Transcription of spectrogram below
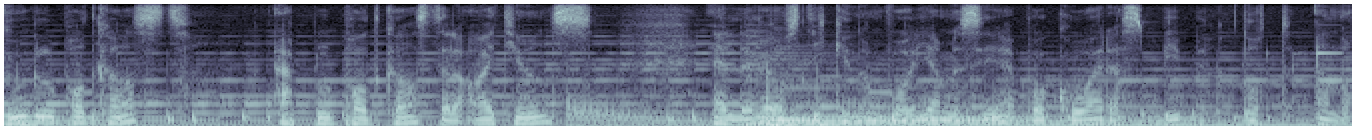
Google Podkast, Apple Podkast eller iTunes, eller ved å stikke innom vår hjemmeside på krsbib.no.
